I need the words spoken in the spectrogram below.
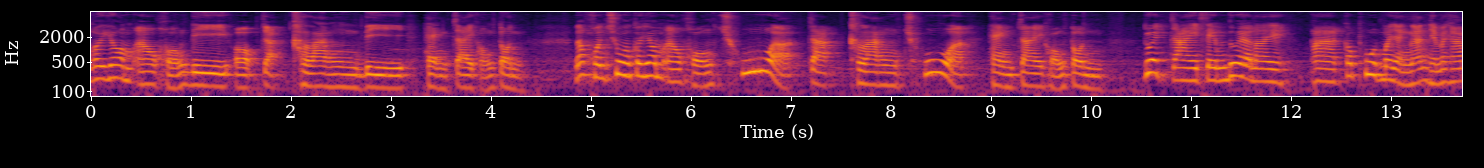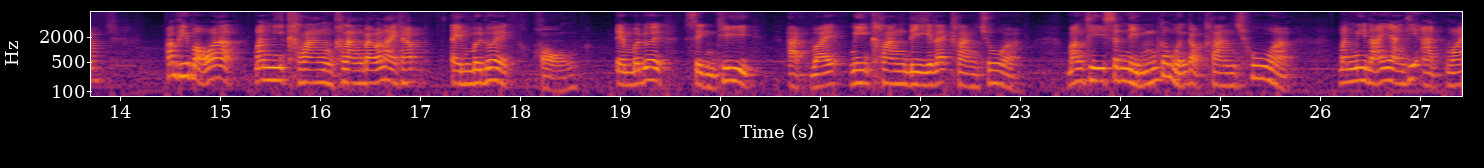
ก็ย่อมเอาของดีออกจากคลังดีแห่งใจของตน แล้วคนชั่วก็ย่อมเอาของชั่วจากคลังชั่วแห่งใจของตน ด้วยใจเต็มด้วยอะไรปากก็พูดมาอย่างนั้นเห็นไหมครับ พระพีบอกว่ามันมีคลังคลังแปลว่าอะไรครับ เต็มไปด้วยของ เต็มไปด้วยสิ่งที่อัดไว้มีคลังดีและคลังชั่ว บางทีสนิมก็เหมือนกับคลังชั่ว มันมีหลายอย่างที่อัดไว้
